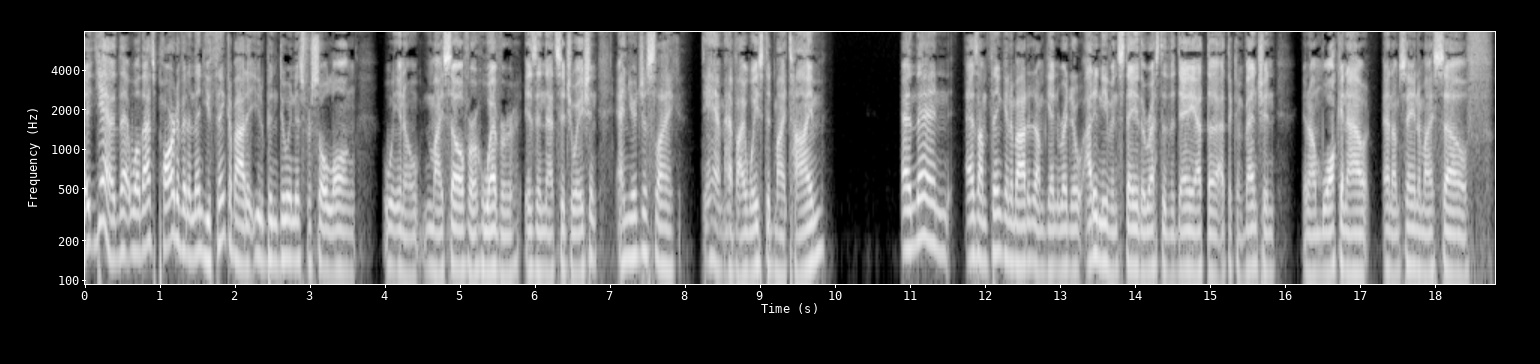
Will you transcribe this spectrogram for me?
Uh, yeah, that well, that's part of it. And then you think about it. You've been doing this for so long. You know, myself or whoever is in that situation, and you're just like, damn, have I wasted my time? And then as I'm thinking about it, I'm getting ready to. I didn't even stay the rest of the day at the at the convention. And I'm walking out, and I'm saying to myself,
